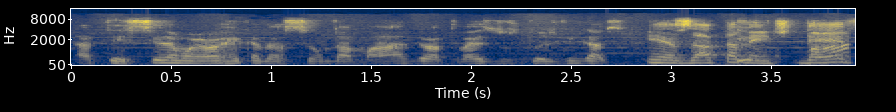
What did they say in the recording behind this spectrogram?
a terceira maior arrecadação da Marvel atrás dos dois Vingadores. Exatamente, deve,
